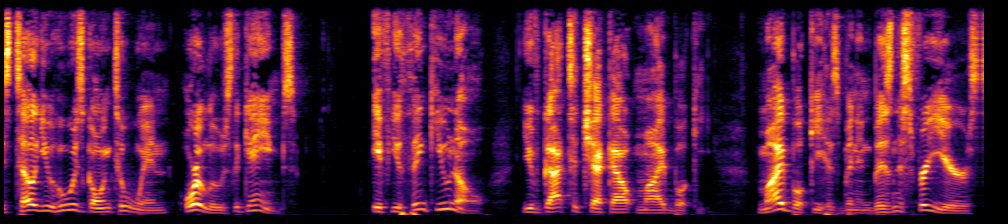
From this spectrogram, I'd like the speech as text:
is tell you who is going to win or lose the games. If you think you know, you've got to check out MyBookie. MyBookie has been in business for years,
